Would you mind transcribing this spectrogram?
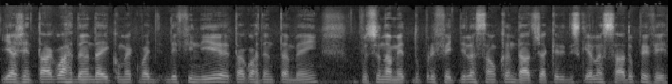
e a gente está aguardando aí como é que vai definir, está aguardando também o posicionamento do prefeito de lançar um candidato, já que ele disse que ia lançar o PV.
